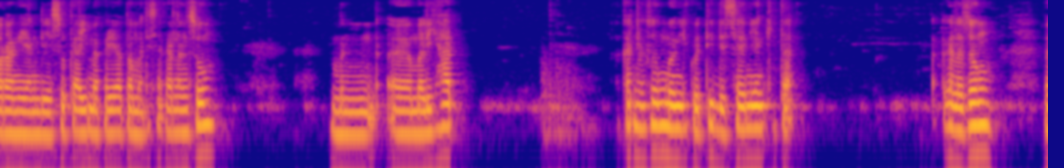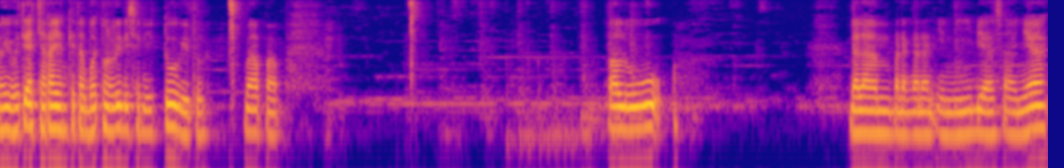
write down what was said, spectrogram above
orang yang dia sukai maka dia otomatis akan langsung men, e, melihat akan langsung mengikuti desain yang kita akan langsung mengikuti acara yang kita buat melalui desain itu gitu. Maaf maaf. Lalu dalam penekanan ini biasanya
